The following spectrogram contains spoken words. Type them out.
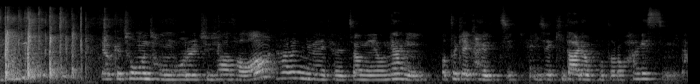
이렇게 좋은 정보를 주셔서 하루님의 결정에 영향이 어떻게 갈지 이제 기다려 보도록 하겠습니다.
